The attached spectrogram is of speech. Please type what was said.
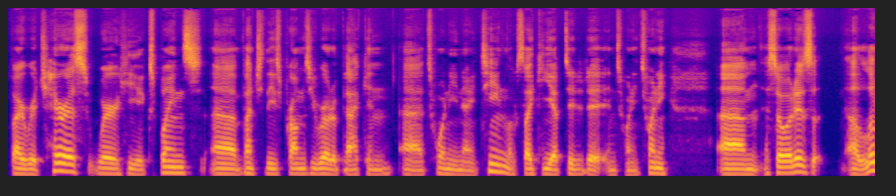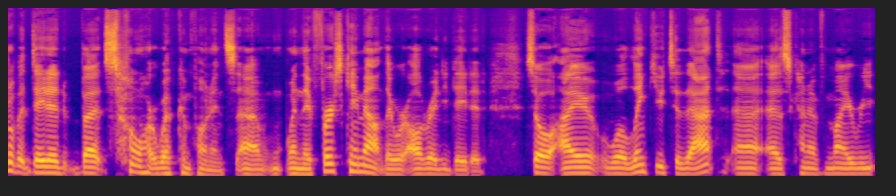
by Rich Harris where he explains uh, a bunch of these problems. He wrote it back in uh, 2019. Looks like he updated it in 2020. Um, so it is a little bit dated, but so are web components. Um, when they first came out, they were already dated. So I will link you to that uh, as kind of my because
